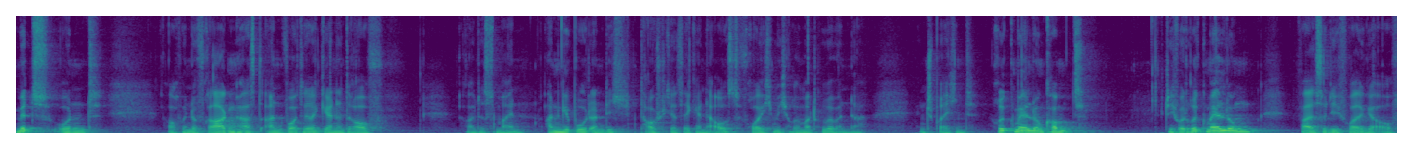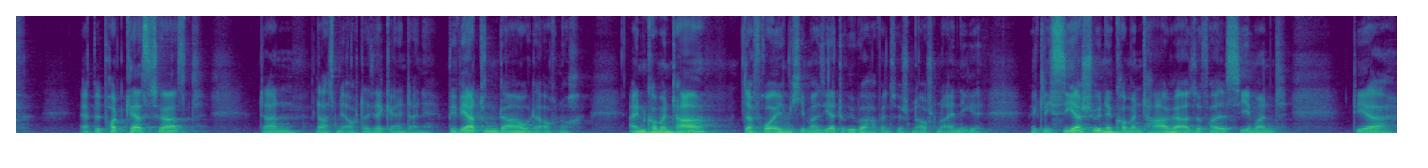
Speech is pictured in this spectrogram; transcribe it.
mit und auch wenn du Fragen hast, antworte da gerne drauf. Weil das ist mein Angebot an dich. Tausche dich ja sehr gerne aus. Freue ich mich auch immer drüber, wenn da entsprechend Rückmeldung kommt. Stichwort Rückmeldung. Falls du die Folge auf Apple Podcasts hörst, dann lass mir auch da sehr gerne deine Bewertung da oder auch noch einen Kommentar. Da freue ich mich immer sehr drüber. Habe inzwischen auch schon einige wirklich sehr schöne Kommentare. Also falls jemand, der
